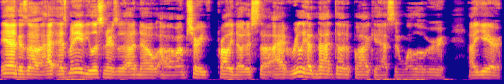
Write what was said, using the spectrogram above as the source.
Yeah, because uh, as many of you listeners uh, know, um, I'm sure you've probably noticed, uh, I really have not done a podcast in well over a year.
